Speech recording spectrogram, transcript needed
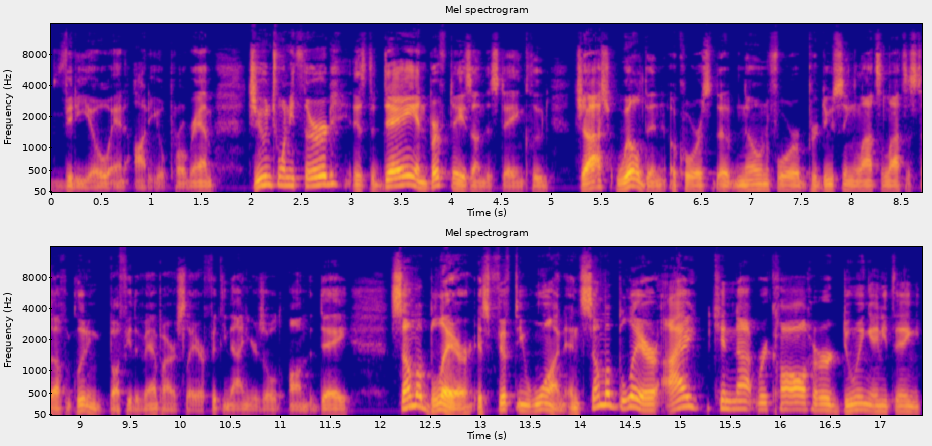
video and audio program. June 23rd is the day, and birthdays on this day include Joss Whedon, of course, known for producing lots and lots of stuff, including Buffy the Vampire Slayer, 59 years old on the day. Selma Blair is 51, and Selma Blair, I cannot recall her doing anything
